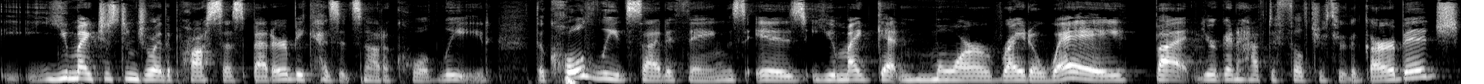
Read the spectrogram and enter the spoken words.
you might just enjoy the process better because it's not a cold lead. The cold lead side of things is you might get more right away, but you're going to have to filter through the garbage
